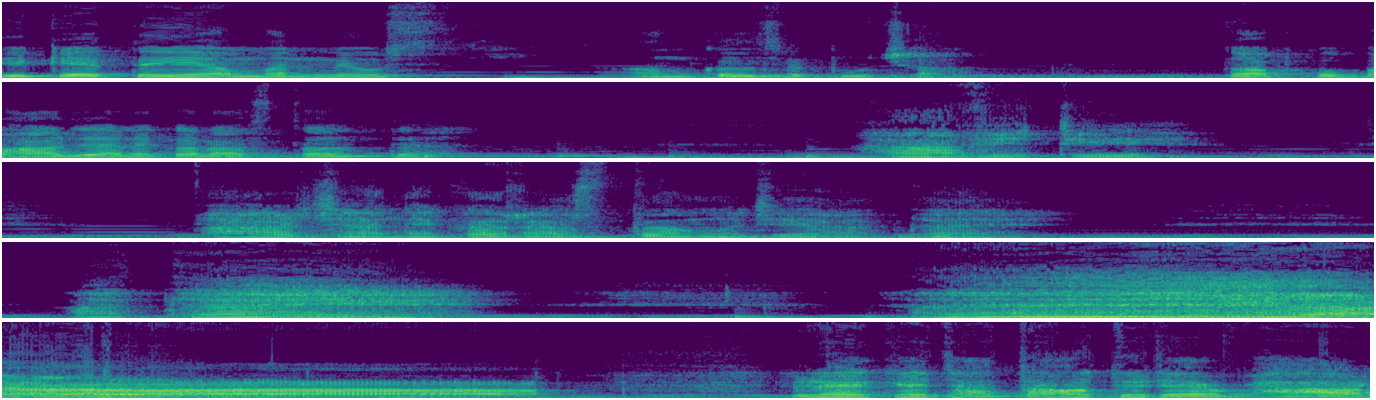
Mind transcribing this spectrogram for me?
ये कहते ही अमन ने उस अंकल से पूछा तो आपको बाहर जाने का रास्ता आता है? हाँ बेटे, बाहर जाने का रास्ता मुझे आता है। है। लेके जाता हूँ तुझे बाहर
